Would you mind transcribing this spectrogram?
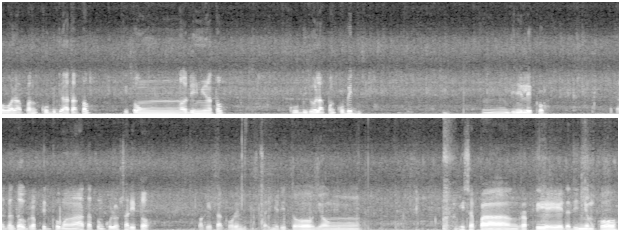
wala pang covid ata to. Itong adinyo na to COVID. Wala pang COVID. Hmm, binili ko. Matagal to grafted ko mga tatlong colors na dito. Pakita ko rin dito sa inyo dito yung isa pang grafted adenium ko.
